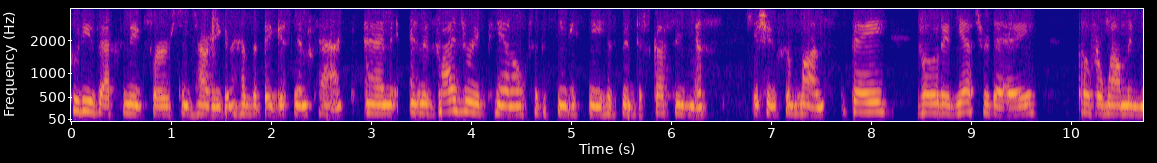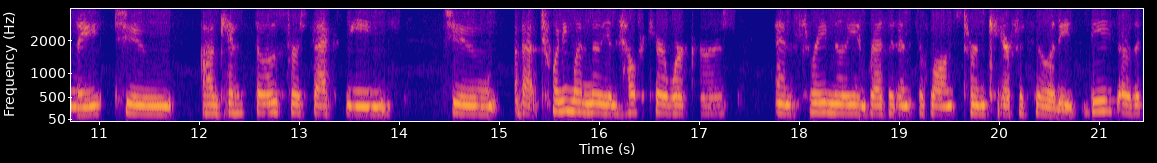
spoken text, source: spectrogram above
who do you vaccinate first and how are you going to have the biggest impact? And an advisory panel to the CDC has been discussing this issue for months. They voted yesterday overwhelmingly to uh, give those first vaccines to about 21 million healthcare workers and 3 million residents of long term care facilities. These are the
